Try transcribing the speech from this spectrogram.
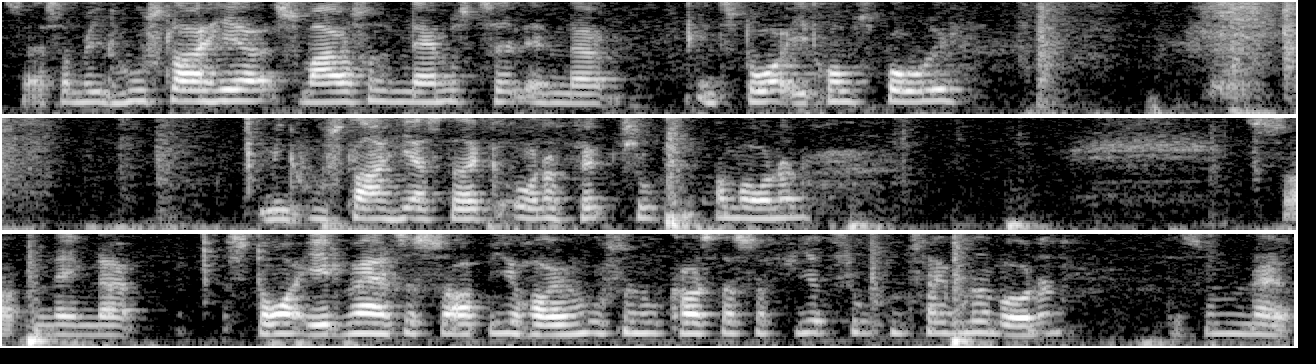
Så altså min husleje her svarer jo sådan nærmest til en, øh, en stor etrumsbolig. Min husleje her er stadig under 5.000 om måneden. Sådan en øh, stor etværelses oppe i højhuset nu koster så 4.300 om måneden. Det er sådan øh,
